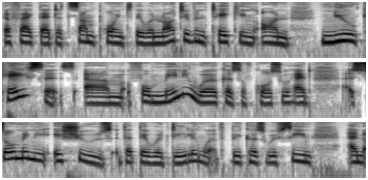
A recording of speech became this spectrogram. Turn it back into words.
the fact that at some point they were not even taking on new cases um, for many workers, of course, who had so many issues that they were dealing with because we've seen an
